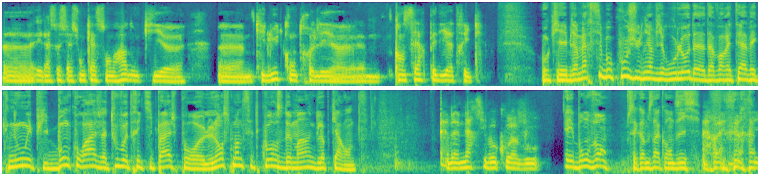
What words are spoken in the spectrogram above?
et l'association Cassandra donc qui qui lutte contre les cancers pédiatriques. Ok, eh bien merci beaucoup Julien Virouleau d'avoir été avec nous et puis bon courage à tout votre équipage pour euh, le lancement de cette course demain, Globe 40. Eh ben, merci beaucoup à vous. Et bon vent, c'est comme ça qu'on dit. Ouais, merci.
